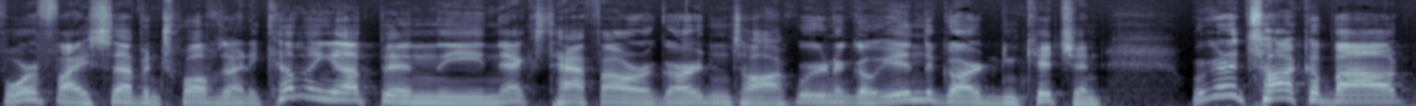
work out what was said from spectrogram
457 1290. Coming up in the next half hour garden talk, we're going to go in the garden kitchen. We're going to talk about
